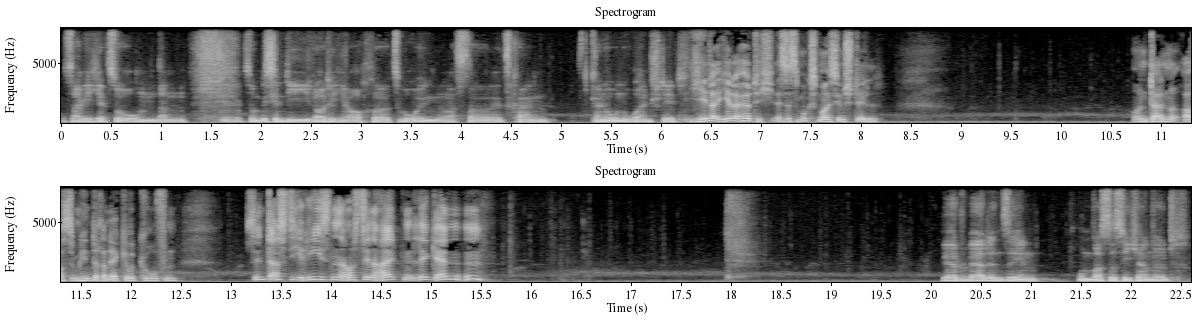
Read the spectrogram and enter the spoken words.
Das sage ich jetzt so, um dann mhm. so ein bisschen die Leute hier auch äh, zu beruhigen, dass da jetzt kein, keine Unruhe entsteht. Jeder, jeder hört dich. Es ist mucksmäuschen still. Und dann aus dem hinteren Ecke wird gerufen: Sind das die Riesen aus den alten Legenden? Wir werden sehen, um was es sich handelt,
